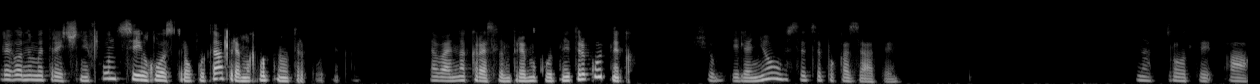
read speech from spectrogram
Тригонометричні функції гострого кута прямокутного трикутника. Давай накреслимо прямокутний трикутник, щоб біля нього все це показати. Навпроти А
